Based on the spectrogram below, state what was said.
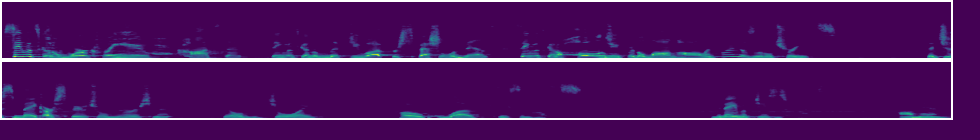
See what's going to work for you constant. See what's going to lift you up for special events. See what's going to hold you for the long haul and find those little treats that just make our spiritual nourishment filled with joy, hope, love, peace, and grace. In the name of Jesus Christ. Amen.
